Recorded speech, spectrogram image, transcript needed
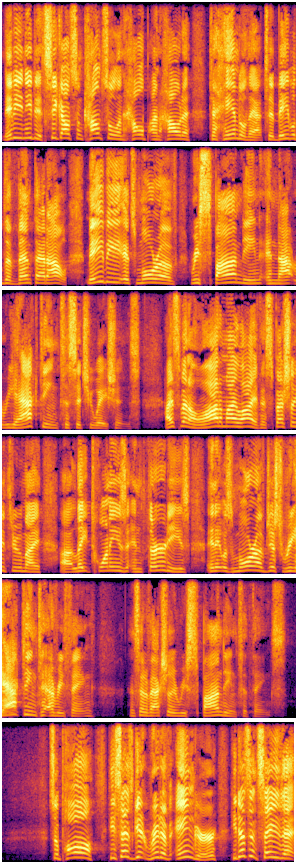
maybe you need to seek out some counsel and help on how to, to handle that, to be able to vent that out. Maybe it's more of responding and not reacting to situations. I spent a lot of my life, especially through my uh, late 20s and 30s, and it was more of just reacting to everything instead of actually responding to things. So, Paul, he says, get rid of anger. He doesn't say that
